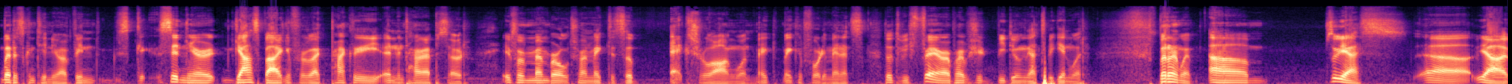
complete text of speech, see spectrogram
let us continue. I've been sitting here gas bagging for like practically an entire episode. If I remember, I'll try and make this a extra long one. Make make it 40 minutes. Though to be fair, I probably should be doing that to begin with. But anyway, um, so yes, uh, yeah,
